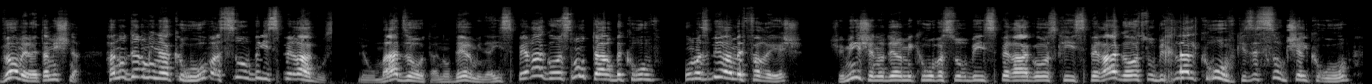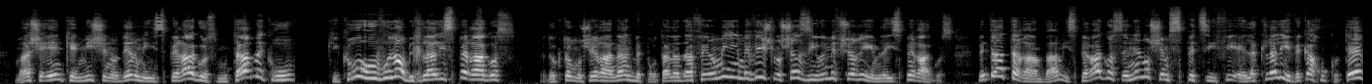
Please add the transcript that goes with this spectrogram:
ואומרת המשנה, הנודר מן הכרוב אסור באיספרגוס. לעומת זאת, הנודר מן האיספרגוס מותר בכרוב. הוא מסביר המפרש שמי שנודר מכרוב אסור באיספרגוס, כי איספרגוס הוא בכלל כרוב, כי זה סוג של כרוב, מה שאין כן מי שנודר מאיספרגוס מותר בכרוב, כי כרוב הוא לא בכלל איספרגוס. ודוקטור משה רענן בפורטל הדף היומי מביא שלושה זיהויים אפשריים לאיספרגוס. לדעת הרמב"ם, איספרגוס איננו שם ספציפי אלא כללי, וכך הוא כותב,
